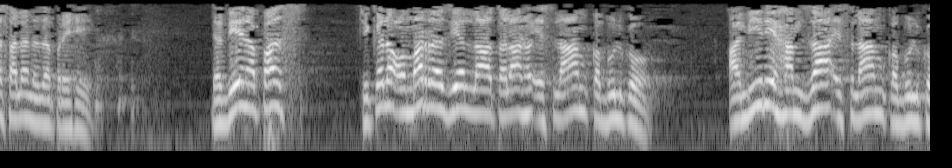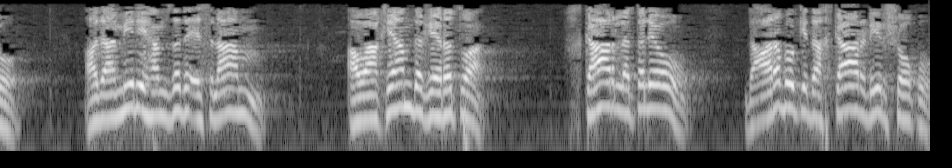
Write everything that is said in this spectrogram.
مسله نه پرېږي د دین پس چې کله عمر رضی الله تعالی عنہ اسلام قبول کو امیر حمزه اسلام قبول کو او د امیر حمزه د اسلام او واقعام د غیرت وا خکار لتلو د عربو کې د خکار ډیر شوقو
